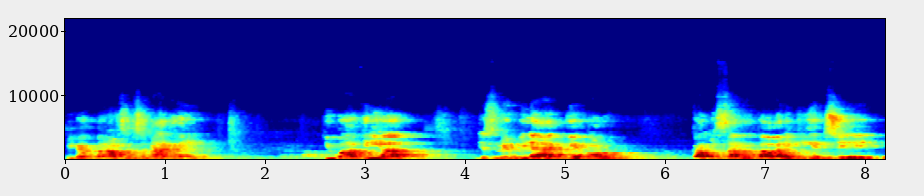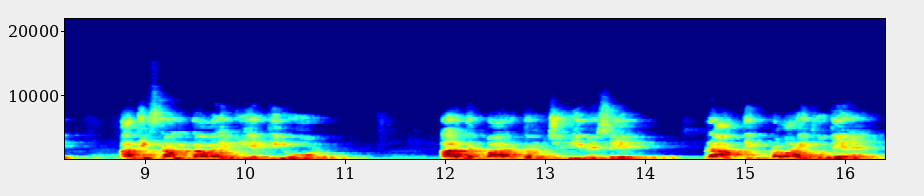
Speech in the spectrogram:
ठीक है? परासरण सुना कि नहीं? कि वह क्रिया जिसमें विलायक के अणु कम सांद्रता वाले विलयन से अधिक सांद्रता वाले विलयन की ओर अर्धपारगम झिल्ली में से प्राकृतिक प्रवाहित होते हैं।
